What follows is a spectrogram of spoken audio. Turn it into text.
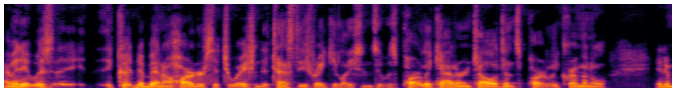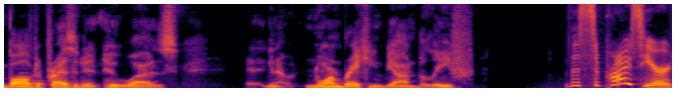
I mean, it was it couldn't have been a harder situation to test these regulations. It was partly counterintelligence, partly criminal, it involved a president who was, eh, you know, norm breaking beyond belief. The surprise here,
